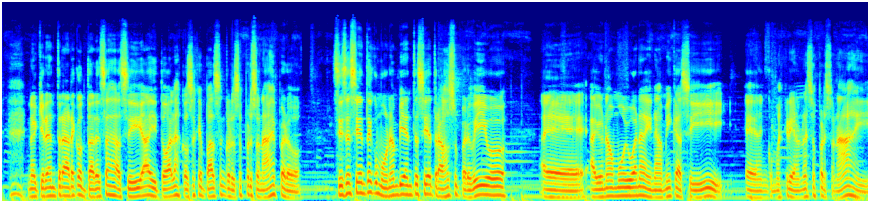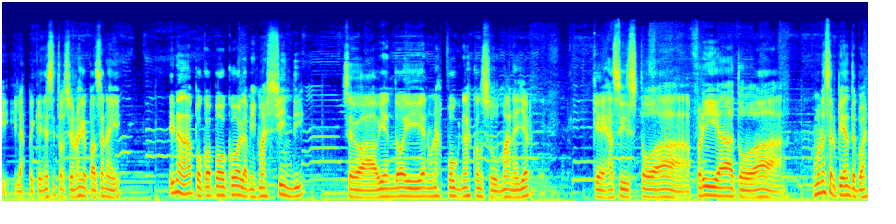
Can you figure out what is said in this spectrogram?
no quiero entrar a contar esas así, hay todas las cosas que pasan con esos personajes, pero sí se siente como un ambiente así de trabajo súper vivo. Eh, hay una muy buena dinámica así en cómo escribieron esos personajes y, y las pequeñas situaciones que pasan ahí. Y nada, poco a poco la misma Shindy se va viendo ahí en unas pugnas con su manager, que es así toda fría, toda como una serpiente, pues.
